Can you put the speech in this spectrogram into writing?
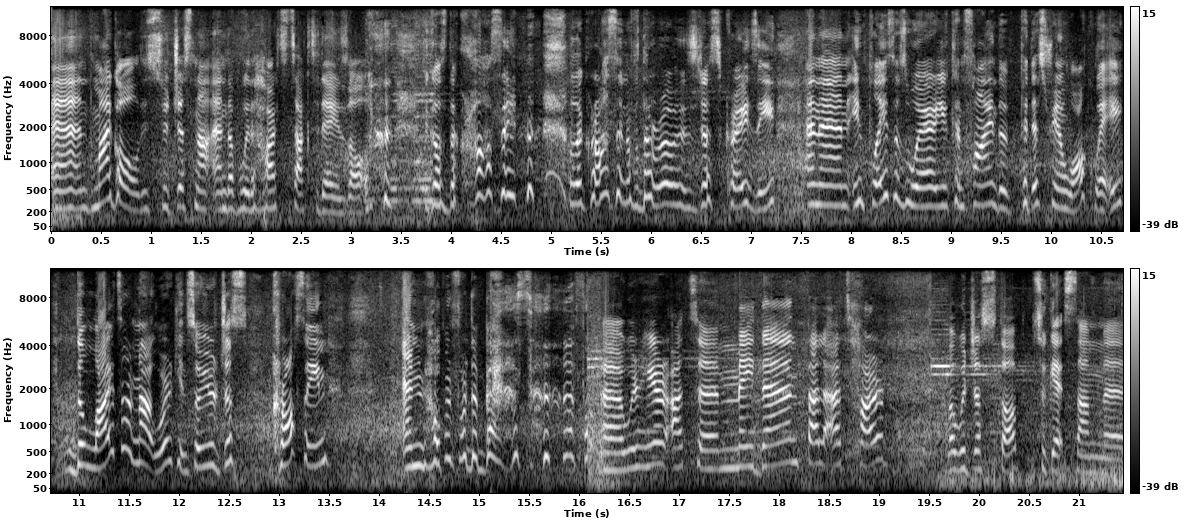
And my goal is to just not end up with a heart attack today is all. because the crossing, the crossing of the road is just crazy. And then in places where you can find a pedestrian walkway, the lights are not working. So you're just crossing and hoping for the best. uh, we're here at uh, Maidan Talat Harb, but we just stopped to get some uh,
